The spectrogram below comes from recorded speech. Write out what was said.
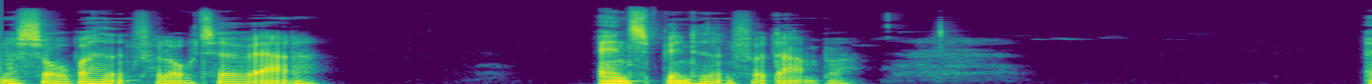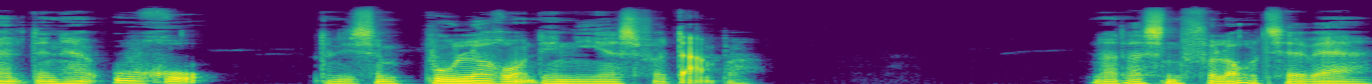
når sårbarheden får lov til at være der anspændtheden fordamper. Al den her uro, der ligesom buller rundt ind i os, fordamper. Når der sådan får lov til at være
